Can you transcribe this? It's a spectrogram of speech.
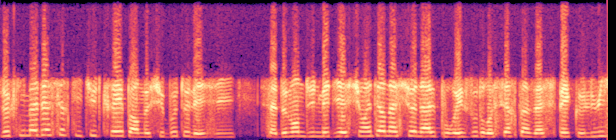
Le climat climat d'incertitude créé par M. Boutelesi, sa demande d'une médiation internationale pour résoudre certains aspects que lui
